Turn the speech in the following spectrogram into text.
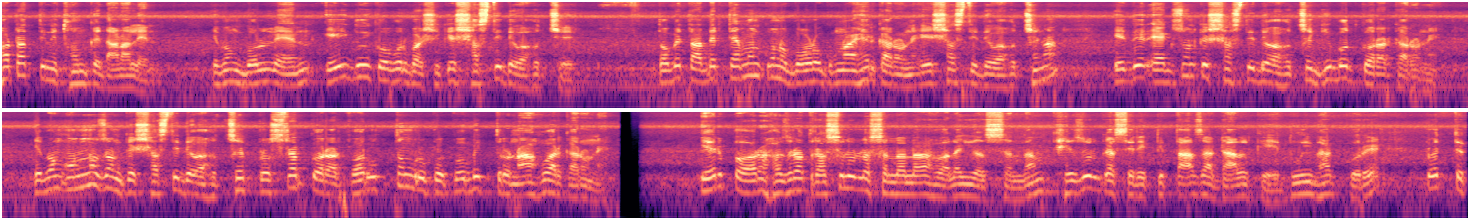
হঠাৎ তিনি থমকে দাঁড়ালেন এবং বললেন, এই দুই কবরবাসীকে শাস্তি দেওয়া হচ্ছে। তবে তাদের তেমন কোনো বড় গুনাহের কারণে এ শাস্তি দেওয়া হচ্ছে না। এদের একজনকে শাস্তি দেওয়া হচ্ছে গিবোধ করার কারণে এবং অন্যজনকে শাস্তি দেওয়া হচ্ছে প্রস্রাব করার পর উত্তম রূপে পবিত্র না হওয়ার কারণে। এরপর হজরত রাসুল্লাহ সাল্লাহ আলাইসাল্লাম খেজুর গাছের একটি তাজা ডালকে দুই ভাগ করে প্রত্যেক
